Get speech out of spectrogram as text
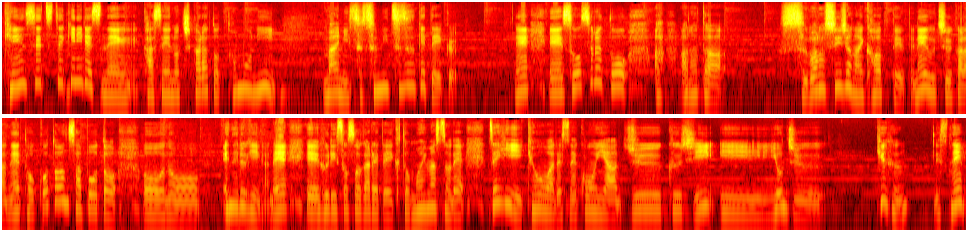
建設的にですね火星の力とともに、前に進み続けていく、ね。えー、そうするとああなた素晴らしいじゃないかって言ってね宇宙からねとことんサポートのエネルギーがね、えー、降り注がれていくと思いますのでぜひ今日はですね今夜19時49分ですね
